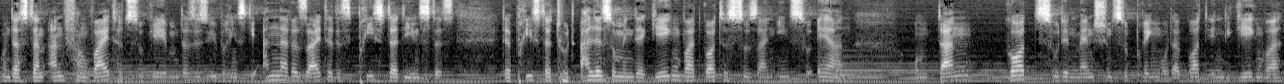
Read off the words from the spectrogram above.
und das dann anfangen weiterzugeben. Das ist übrigens die andere Seite des Priesterdienstes. Der Priester tut alles, um in der Gegenwart Gottes zu sein, ihn zu ehren, um dann Gott zu den Menschen zu bringen oder Gott in die Gegenwart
